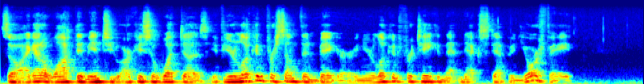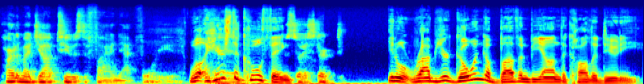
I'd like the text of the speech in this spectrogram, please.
So I got to walk them into okay, so what does? If you're looking for something bigger and you're looking for taking that next step in your faith, part of my job too is to find that for you. Well, here's the cool thing. So I start you know, Rob, you're going above and beyond the call of duty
